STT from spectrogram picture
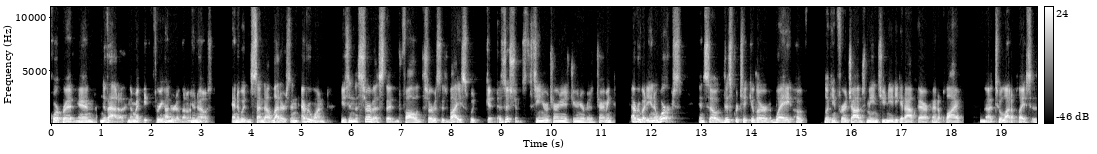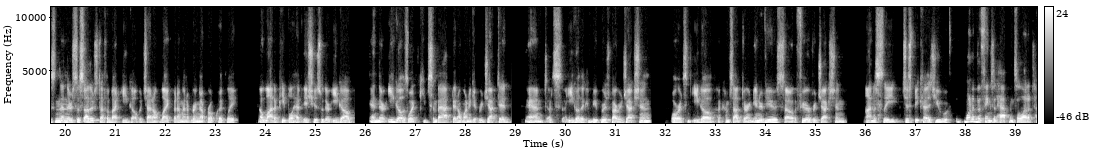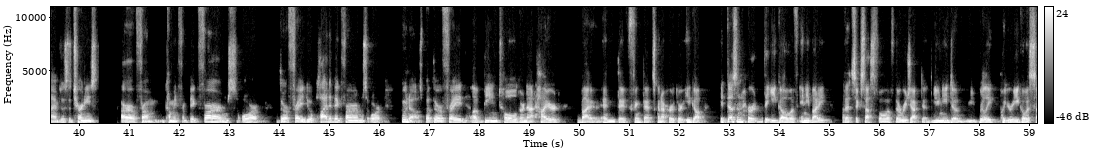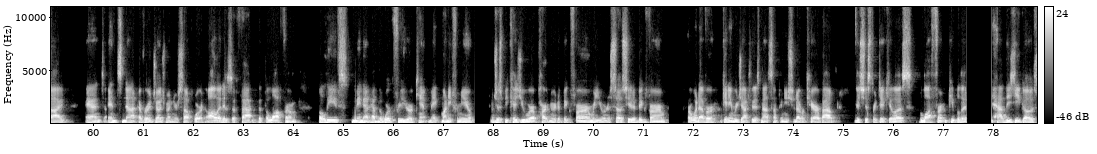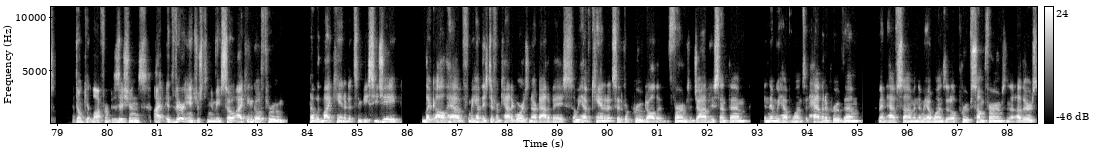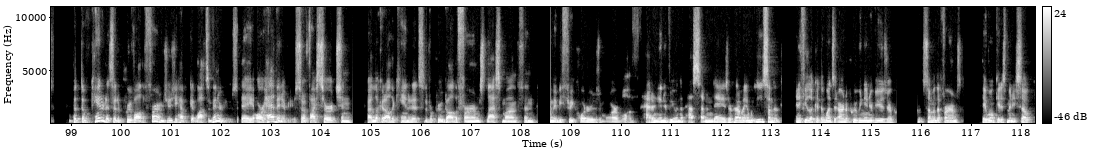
corporate in Nevada, and there might be 300 of them, who knows? And it would send out letters, and everyone using the service that followed the service advice would get positions senior attorneys, junior attorneys, I mean, everybody, and it works. And so this particular way of looking for jobs means you need to get out there and apply uh, to a lot of places. And then there's this other stuff about ego, which I don't like, but I'm going to bring up real quickly. A lot of people have issues with their ego, and their ego is what keeps them back. They don't want to get rejected. And it's ego that can be bruised by rejection, or it's an ego that comes out during interviews. So the fear of rejection, honestly, just because you, one of the things that happens a lot of times is attorneys are from coming from big firms, or they're afraid to apply to big firms, or who knows? But they're afraid of being told or not hired by, and they think that's going to hurt their ego. It doesn't hurt the ego of anybody that's successful if they're rejected. You need to really put your ego aside, and, and it's not ever a judgment on your self worth. All it is a fact that the law firm believes may not have the work for you or can't make money from you. Just because you were a partner at a big firm or you were an associate at a big firm or whatever, getting rejected is not something you should ever care about. It's just ridiculous. Law firm people that have these egos don't get law firm positions. I, it's very interesting to me. So I can go through uh, with my candidates in BCG. Like I'll have, we have these different categories in our database. We have candidates that have approved all the firms and jobs we sent them. And then we have ones that haven't approved them and have some. And then we have ones that approve some firms and the others. But the candidates that approve all the firms usually have get lots of interviews. They or have interviews. So if I search and I look at all the candidates that have approved all the firms last month, and maybe three quarters or more will have had an interview in the past seven days or whatever. And if you look at the ones that aren't approving interviews or some of the firms, they won't get as many. So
